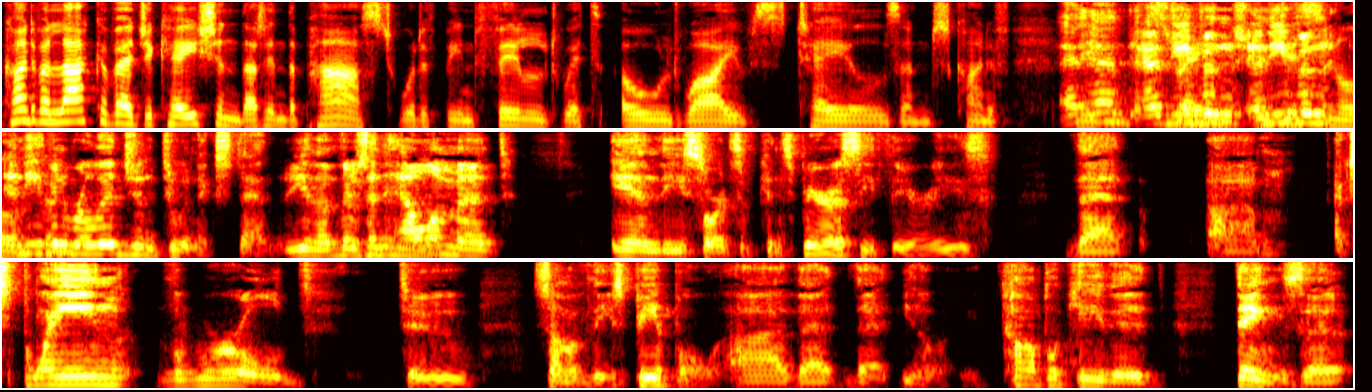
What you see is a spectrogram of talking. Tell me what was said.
kind of a lack of education that in the past would have been filled with old wives' tales and kind of and, and even and even and even religion to an extent. You know, there's an element in these sorts of conspiracy theories that um, explain the world to some of these people uh, that that you know complicated things that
